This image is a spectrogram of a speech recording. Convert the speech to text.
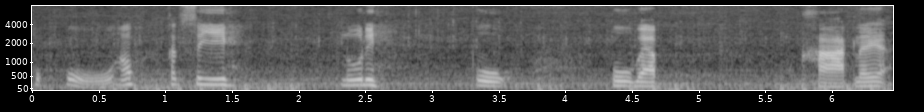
โอ้โห เอาคัดซี ดูดิ ปูปูแบบขาดเลยอะ่ะ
